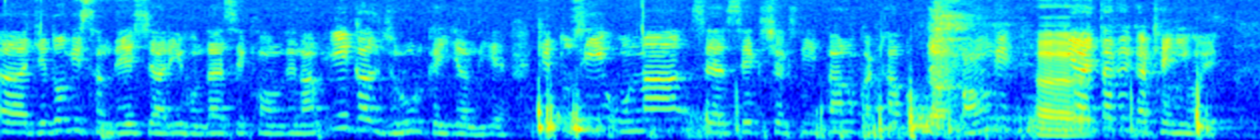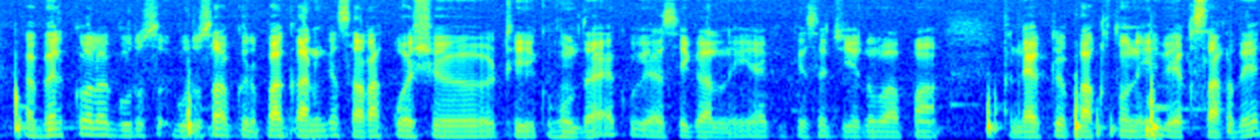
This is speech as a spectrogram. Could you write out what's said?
ਅ, ਜਦੋਂ ਵੀ ਸੰਦੇਸ਼ ਜਾਰੀ ਹੁੰਦਾ ਹੈ ਸਿੱਖ ਕੌਮ ਦੇ ਨਾਮ ਇਹ ਗੱਲ ਜ਼ਰੂਰ ਕਹੀ ਜਾਂਦੀ ਹੈ ਕਿ ਤੁਸੀਂ ਉਹਨਾਂ ਸ- ਸਿੱਖ ਸ਼ਖਸੀਅਤਾਂ ਨੂੰ ਇਕੱਠਾ ਕਰ ਪਾਓਗੇ ਕਿ ਅਜੇ ਤੱਕ ਇਕੱਠੇ ਨਹੀਂ ਹੋਏ ਅ, ਬਿਲਕੁਲ ਗੁਰੂ ਸ- ਗੁਰੂ ਸਾਹਿਬ ਕਿਰਪਾ ਕਰਨਗੇ, ਸਾਰਾ ਕੁਝ ਠੀਕ ਹੁੰਦਾ ਹੈ, ਕੋਈ ਐਸੀ ਗੱਲ ਨਹੀਂ ਹੈ ਕਿ ਕਿਸੇ ਚੀਜ਼ ਨੂੰ ਆਪਾਂ ਨੈਗੇਟਿਵ ਪੱਖ ਤੋਂ ਨਹੀਂ ਵੇਖ ਸਕਦੇ।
